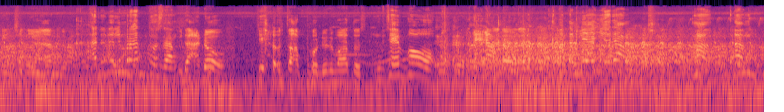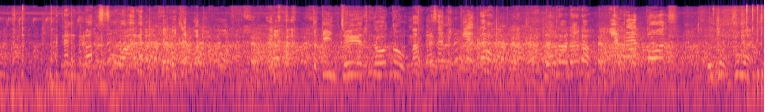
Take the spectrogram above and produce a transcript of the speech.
Kincinian. Ada dari 500, Bang. Tidak ada. Cik, untuk apa? Dia 500. Cebok. Beli Terkincit kau tuh. Mak, bahasa dikit, Dang. Dah, dah, dah, dah. 500. Ujung sungai.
